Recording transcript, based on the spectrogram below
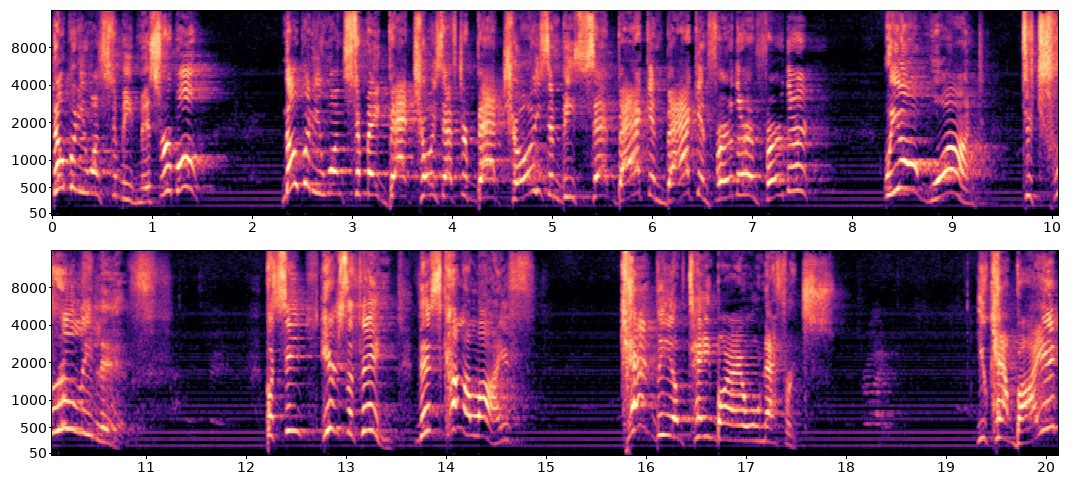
Nobody wants to be miserable. Nobody wants to make bad choice after bad choice and be set back and back and further and further. We all want to truly live. But see, here's the thing this kind of life can't be obtained by our own efforts. You can't buy it,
